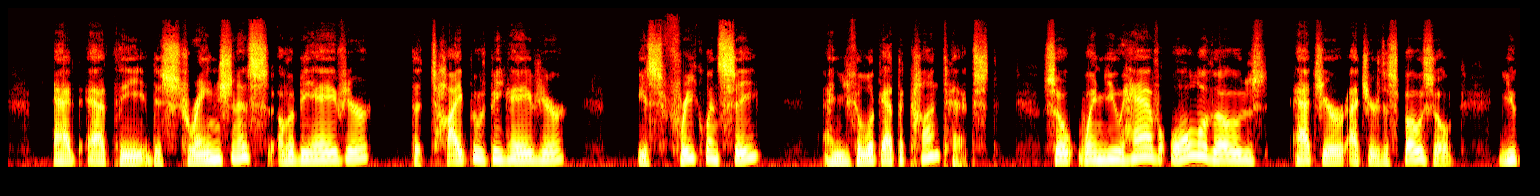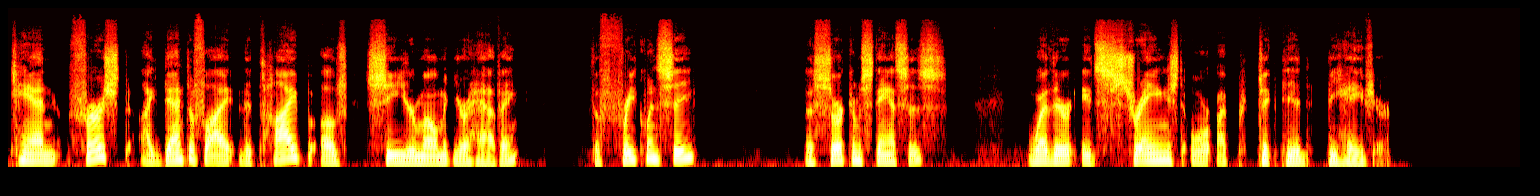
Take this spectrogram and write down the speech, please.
at at the the strangeness of a behavior, the type of behavior, its frequency, and you can look at the context. So when you have all of those at your at your disposal, you can first identify the type of senior moment you're having, the frequency, the circumstances, whether it's strange or a predicted behavior.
